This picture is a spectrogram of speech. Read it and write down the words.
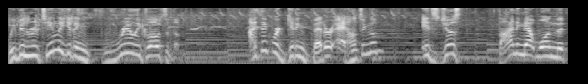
We've been routinely getting really close to them. I think we're getting better at hunting them. It's just finding that one that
